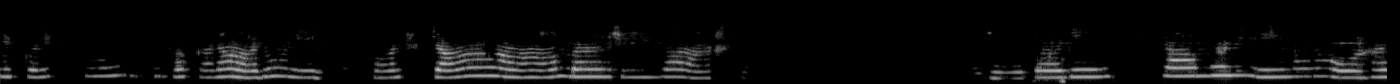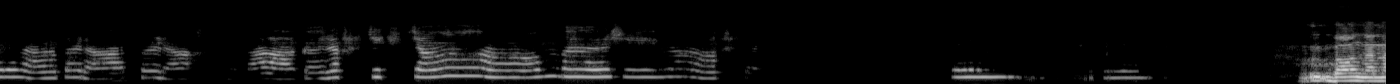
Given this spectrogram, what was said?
దిక్కుని ఒక్కనాడు నీకు శివా రాముని మనోహర పరాత్పరా కర చాంబ శివా బాగుందన్న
